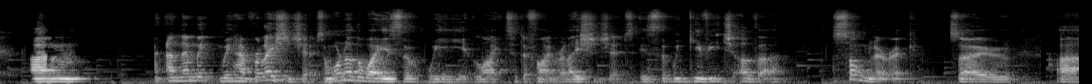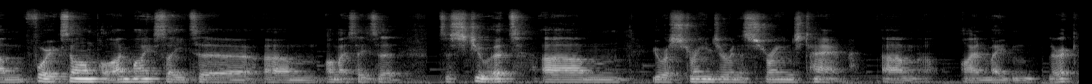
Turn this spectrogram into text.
um, and then we, we have relationships. And one of the ways that we like to define relationships is that we give each other a song lyric. So, um, for example, I might say to um, I might say to to Stuart, um, you're a stranger in a strange town. Um, Iron Maiden lyric.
